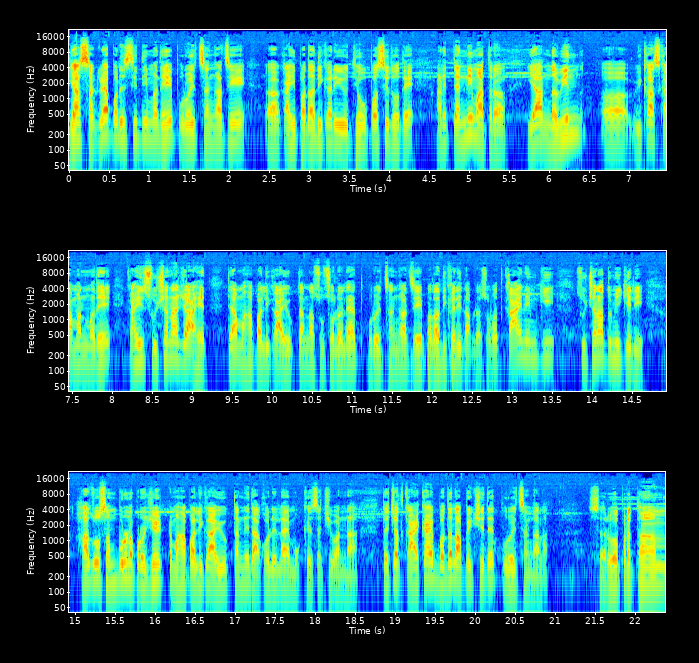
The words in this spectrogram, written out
या सगळ्या परिस्थितीमध्ये पुरोहित संघाचे काही पदाधिकारी इथे उपस्थित होते आणि त्यांनी मात्र या नवीन विकास कामांमध्ये काही सूचना ज्या आहेत त्या महापालिका आयुक्तांना सुचवलेल्या आहेत. पुरोहित संघाचे पदाधिकारी आपल्यासोबत. काय नेमकी सूचना तुम्ही केली? हा जो संपूर्ण प्रोजेक्ट महापालिका आयुक्तांनी दाखवलेला आहे मुख्य सचिवांना त्याच्यात काय काय बदल अपेक्षित आहेत पुरोहित संघाला? सर्वप्रथम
